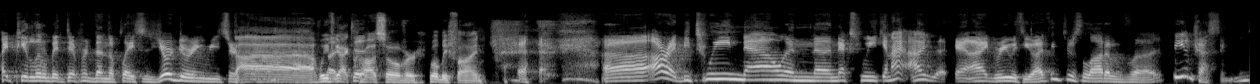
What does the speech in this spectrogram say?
might be a little bit different than the places you're doing research. on. Ah, we've But, got uh, crossover. We'll be fine. uh, all right, between now and uh, next week, and I, I, and I agree with you. I think there's a lot of uh, be interesting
